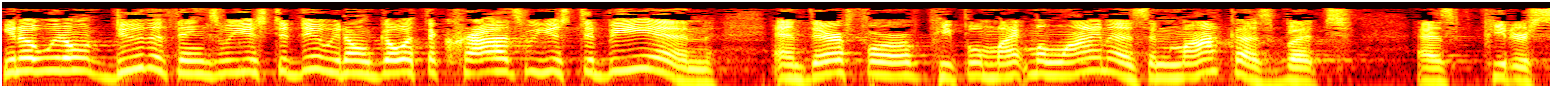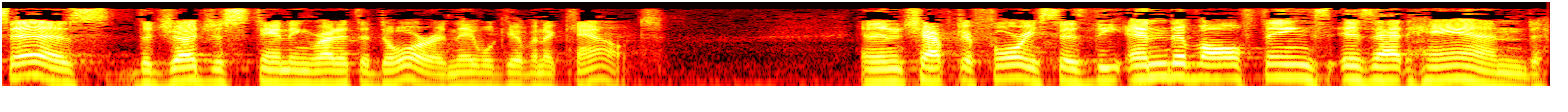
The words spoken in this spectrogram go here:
You know, we don't do the things we used to do. We don't go with the crowds we used to be in. And therefore, people might malign us and mock us. But as Peter says, the judge is standing right at the door and they will give an account. And then in chapter 4, he says, The end of all things is at hand.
